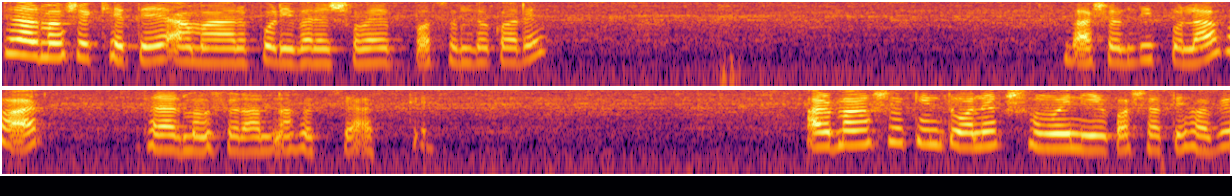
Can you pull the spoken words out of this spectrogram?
ভেড়ার মাংস খেতে আমার পরিবারের সবাই পছন্দ করে। বাসন্তী পোলাও আর ভেড়ার মাংস রান্না হচ্ছে আজকে। আর মাংস কিন্তু অনেক সময় নিয়ে কষাতে হবে,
